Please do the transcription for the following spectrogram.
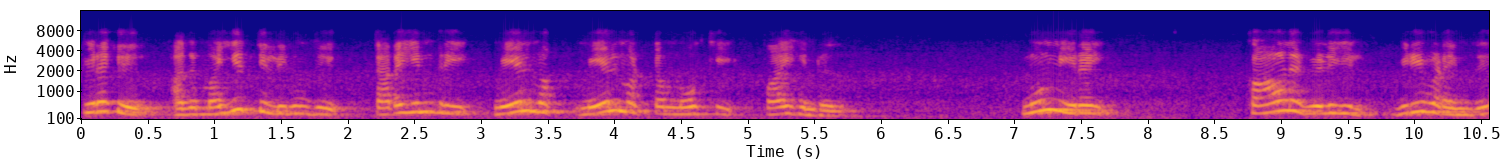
பிறகு அது மையத்தில் இருந்து தடையின்றி மேல் மேல்மட்டம் நோக்கி பாய்கின்றது. நுண்ணிறை கால வெளியில் விரிவடைந்து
